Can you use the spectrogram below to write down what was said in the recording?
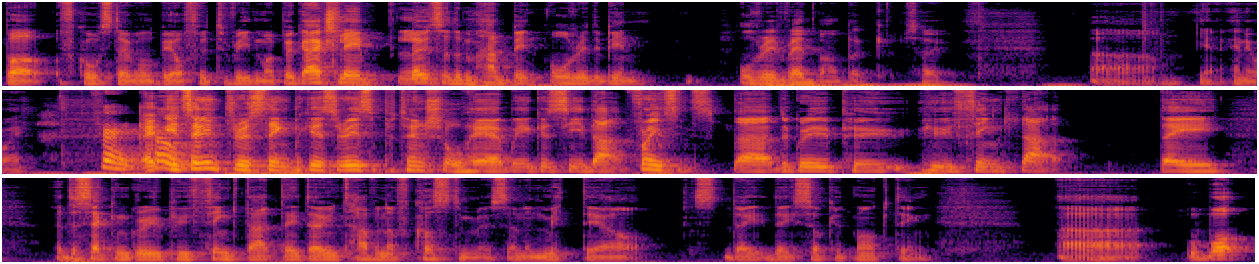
But of course, they will be offered to read my book. Actually, loads of them have been already been already read my book. So um, yeah. Anyway, Very cool. it's interesting because there is a potential here. where you could see that, for instance, uh, the group who who think that they, uh, the second group who think that they don't have enough customers and admit they are they they suck at marketing. Uh, what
